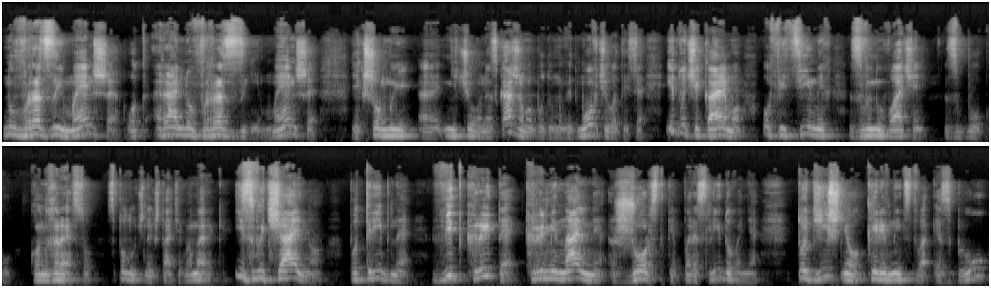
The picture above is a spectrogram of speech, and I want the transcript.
ну в рази менше, от реально в рази менше, якщо ми е, нічого не скажемо, будемо відмовчуватися і дочекаємо офіційних звинувачень з боку Конгресу Сполучених Штатів Америки. І звичайно, потрібне відкрите кримінальне жорстке переслідування тодішнього керівництва СБУ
